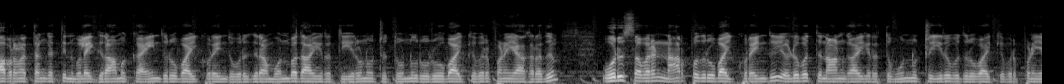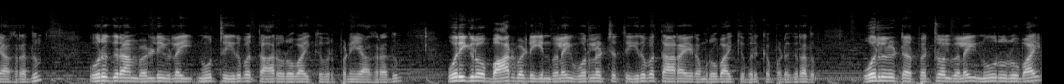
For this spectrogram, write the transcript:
ஆபரண தங்கத்தின் விலை கிராமுக்கு ஐந்து ரூபாய் குறைந்து ஒரு கிராம் ஒன்பதாயிரத்து இருநூற்று தொண்ணூறு ரூபாய்க்கு விற்பனையாகிறது. ஒரு சவரன் நாற்பது ரூபாய் குறைந்து எழுபத்து நான்காயிரத்து முன்னூற்று இருபது ரூபாய்க்கு விற்பனையாகிறது. ஒரு கிராம் வெள்ளி விலை நூற்று இருபத்தாறு ரூபாய்க்கு விற்பனையாகிறது. ஒரு கிலோ பார் வெள்ளியின் விலை ஒரு லட்சத்து இருபத்தாறாயிரம் ரூபாய்க்கு விற்கப்படுகிறது. ஒரு லிட்டர் பெட்ரோல் விலை நூறு ரூபாய்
